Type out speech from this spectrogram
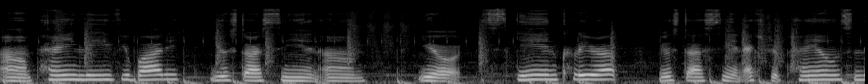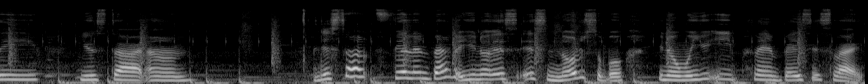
um, pain leave your body. You'll start seeing um, your skin clear up. You'll start seeing extra pounds leave. You start um, just start feeling better. You know, it's it's noticeable. You know, when you eat plant based, it's like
